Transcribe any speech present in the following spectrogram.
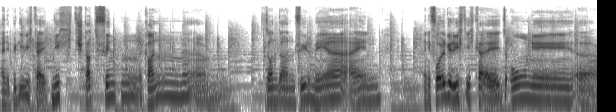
eine Beliebigkeit nicht stattfinden kann, ähm, sondern vielmehr ein eine Folgerichtigkeit ohne, äh,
